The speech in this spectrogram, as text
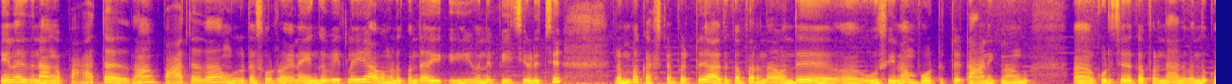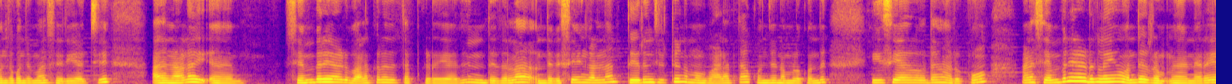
ஏன்னா இது நாங்கள் பார்த்தது தான் பார்த்தது தான் உங்ககிட்ட சொல்கிறோம் ஏன்னா எங்கள் வீட்லேயே அவங்களுக்கு வந்து ஈ வந்து பீச்சி அடித்து ரொம்ப கஷ்டப்பட்டு அதுக்கப்புறம் தான் வந்து ஊசியெலாம் ஊசிலாம் போட்டுட்டு டானிக்லாம் குடித்ததுக்கப்புறம் தான் அது வந்து கொஞ்சம் கொஞ்சமாக சரியாச்சு. அதனால் செம்பரி ஆடு வளர்க்குறது தப்பு கிடையாது. இந்த இதெல்லாம் இந்த விஷயங்கள்லாம் தெரிஞ்சுட்டு நம்ம வளர்த்தா கொஞ்சம் நம்மளுக்கு வந்து ஈஸியாக தான் இருக்கும். ஆனால் செம்பரி ஆடுலேயும் வந்து ரொம் நிறைய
